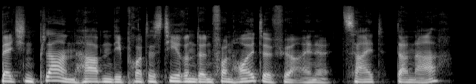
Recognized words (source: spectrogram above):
Welchen Plan haben die Protestierenden von heute für eine Zeit danach?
